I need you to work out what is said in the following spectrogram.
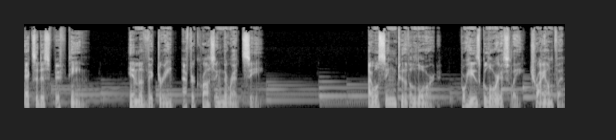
Exodus 15 Hymn of Victory after crossing the Red Sea. I will sing to the Lord, for he is gloriously triumphant.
